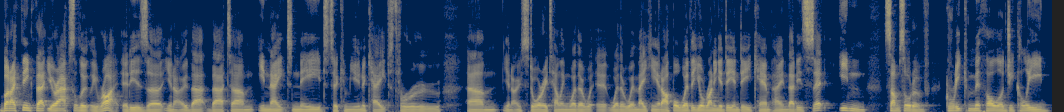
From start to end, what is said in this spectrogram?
But I think that you're absolutely right. It is, uh, you know, that that um, innate need to communicate through, um, you know, storytelling, whether we're, whether we're making it up or whether you're running a D and D campaign that is set in some sort of Greek mythologically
